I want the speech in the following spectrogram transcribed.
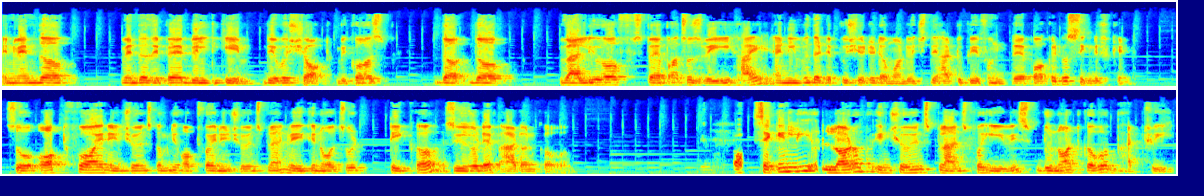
and when the when the repair bill came, they were shocked because the the value of spare parts was very high, and even the depreciated amount which they had to pay from their pocket was significant. So opt for an insurance company, opt for an insurance plan where you can also take a zero dep add-on cover. Oh. Secondly, a lot of insurance plans for EVs do not cover battery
